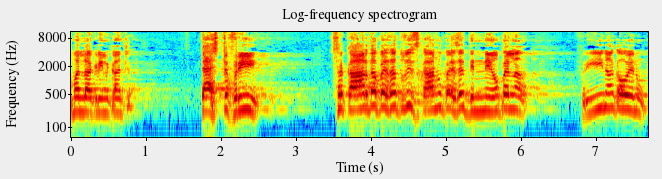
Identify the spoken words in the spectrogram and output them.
ਮੱਲਾ ਕਲੀਨਿਕਾਂ ਚ। ਟੈਸਟ ਫ੍ਰੀ ਸਰਕਾਰ ਦਾ ਪੈਸਾ, ਤੁਸੀਂ ਸਰਕਾਰ ਨੂੰ ਪੈਸੇ ਦਿੰਨੇ ਹੋ ਪਹਿਲਾਂ। ਫ੍ਰੀ ਨਾ ਕਹੋ ਇਹਨੂੰ।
